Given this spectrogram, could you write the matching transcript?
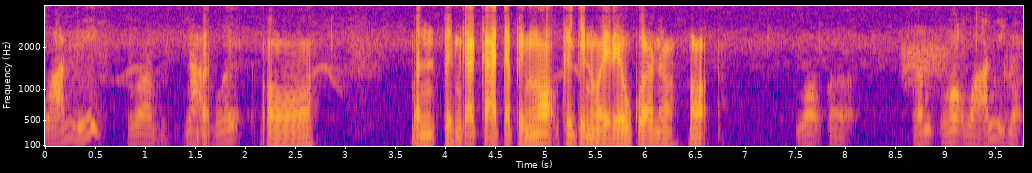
หวานดีแต่ว่ายากหน่อยอ๋อ มันเป็นกากาศจะเป็นเงาะคือจะหน่วยเร็วกว่าเนาะเงาะเงาะก็ทันเงาะหวานอีกเลย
